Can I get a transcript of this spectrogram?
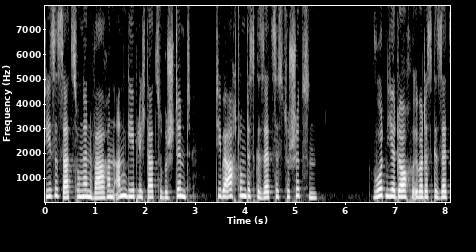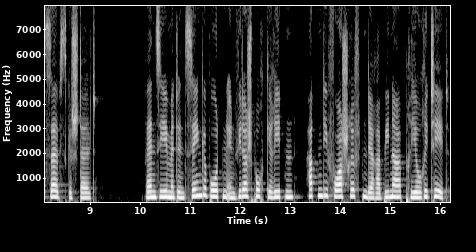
Diese Satzungen waren angeblich dazu bestimmt, die Beachtung des Gesetzes zu schützen, wurden jedoch über das Gesetz selbst gestellt. Wenn sie mit den zehn Geboten in Widerspruch gerieten, hatten die Vorschriften der Rabbiner Priorität.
